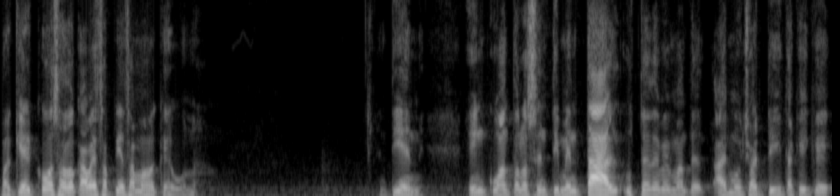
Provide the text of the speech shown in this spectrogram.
Cualquier cosa, dos cabezas piensa mejor que una. ¿Entiende? En cuanto a lo sentimental, usted debe mantener... Hay muchos artistas aquí que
